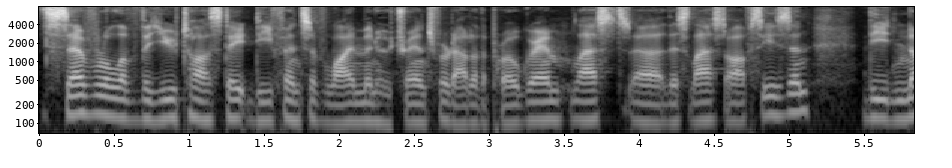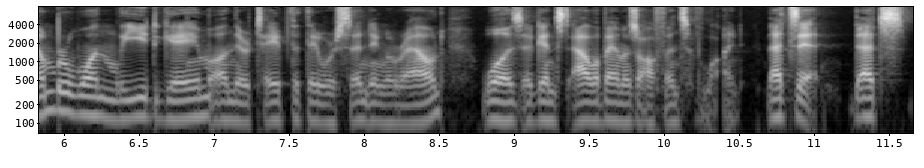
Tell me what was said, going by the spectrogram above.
several of the Utah State defensive linemen who transferred out of the program last uh, this last offseason, the number one lead game on their tape that they were sending around was against Alabama's offensive line. That's it. That's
